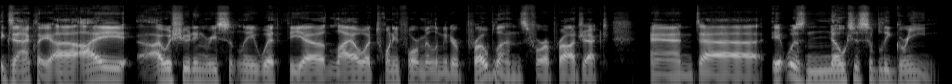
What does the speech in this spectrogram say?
Exactly. Uh, I I was shooting recently with the uh, Laowa 24 millimeter probe lens for a project, and uh, it was noticeably green.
